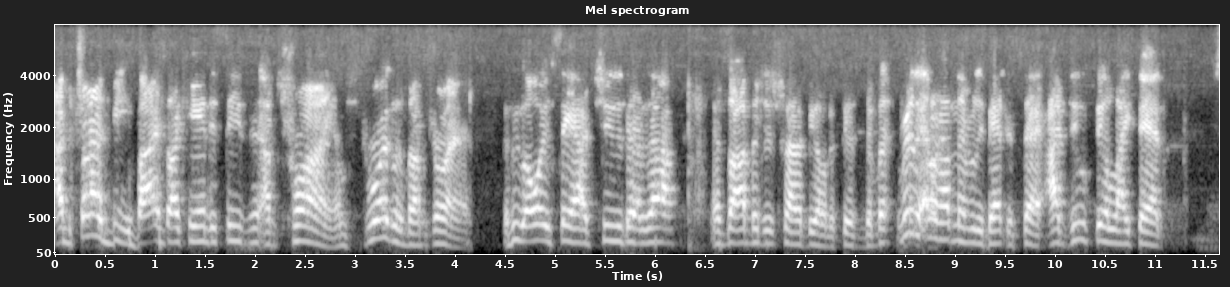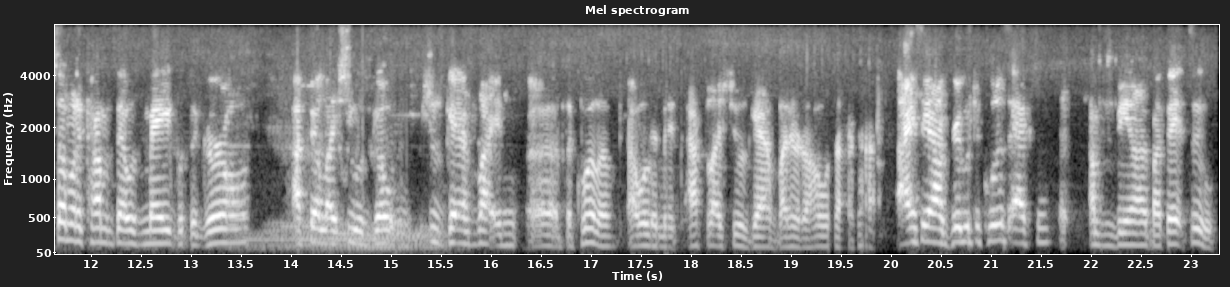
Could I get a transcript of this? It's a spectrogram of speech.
I'm trying to be biased I can this season. I'm trying. I'm struggling, but I'm trying. People always say I choose that, that, and so I've been just trying to be on the fence. But really, I don't have nothing really bad to say. I do feel like that some of the comments that was made with the girls, I felt like she was going, she was gaslighting uh, Tequila. I will admit, I feel like she was gaslighting her the whole time. I ain't say I agree with Tequila's actions. I'm just being honest about that too.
